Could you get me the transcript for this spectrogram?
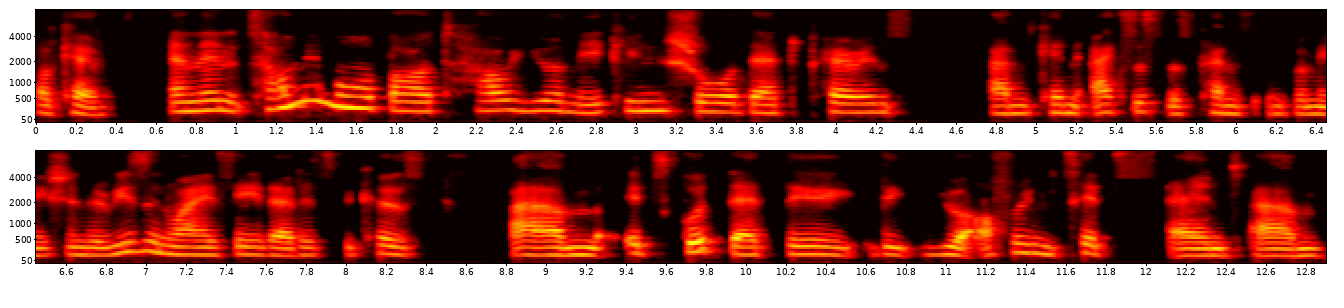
Okay. And then tell me more about how you're making sure that parents um, can access this kind of information. The reason why I say that is because um, it's good that they, they you're offering tips and um,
